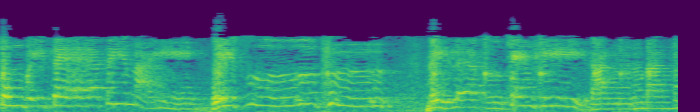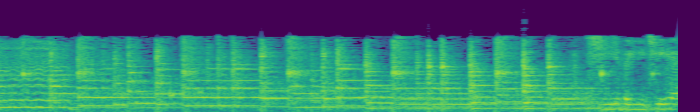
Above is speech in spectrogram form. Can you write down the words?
东北的来为师徒，未来是中西等等。一切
